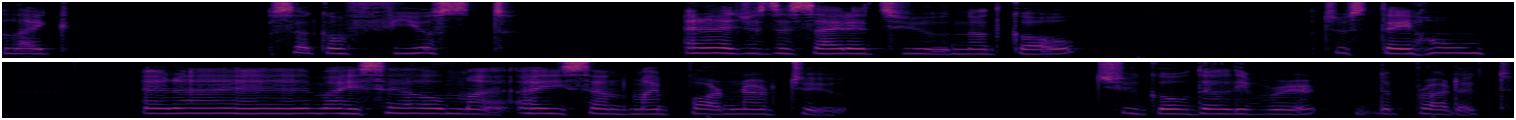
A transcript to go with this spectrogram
like so confused, and I just decided to not go, to stay home, and I myself, my, I sent my partner to to go deliver the product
